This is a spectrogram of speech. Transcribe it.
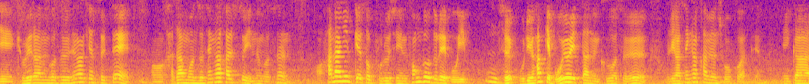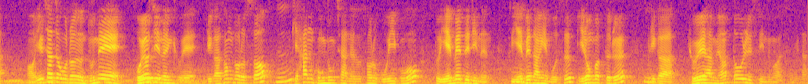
예, 교회라는 것을 생각했을 때 어, 가장 먼저 생각할 수 있는 것은 어, 하나님께서 부르신 성도들의 모임, 음. 즉 우리가 함께 모여 있다는 그것을 우리가 생각하면 좋을 것 같아요. 그러니까 어, 일차적으로는 눈에 보여지는 교회, 우리가 성도로서 음. 이렇게 한 공동체 안에서 서로 모이고 또 예배드리는 음. 그 예배당의 모습 이런 것들을 우리가 교회하면 떠올릴 수 있는 것 같습니다.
